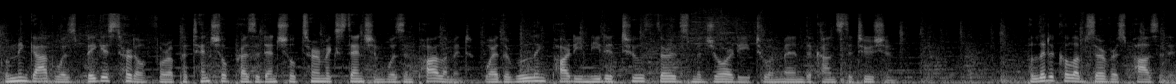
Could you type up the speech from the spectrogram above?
Mnangagwa's biggest hurdle for a potential presidential term extension was in Parliament, where the ruling party needed two thirds majority to amend the constitution. Political observers posited.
